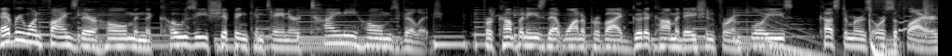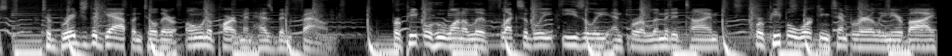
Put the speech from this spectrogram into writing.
Everyone finds their home in the cozy shipping container Tiny Homes Village. For companies that want to provide good accommodation for employees, customers or suppliers, to bridge the gap until their own apartment has been found. For people who want to live flexibly, easily and for a limited time, for people working temporarily nearby,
